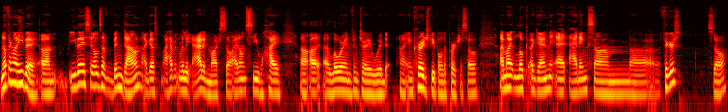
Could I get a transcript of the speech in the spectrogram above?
Nothing on eBay. Um, eBay sales have been down. I guess I haven't really added much, so I don't see why uh, a, a, lower inventory would uh, encourage people to purchase. So I might look again at adding some uh, figures. So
